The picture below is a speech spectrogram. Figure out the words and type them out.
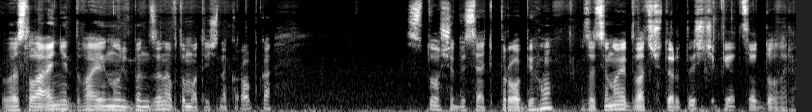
в S-Line, 2.0 бензин, автоматична коробка. 160 пробігу за ціною 24 500 доларів.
